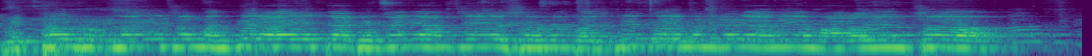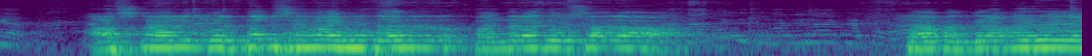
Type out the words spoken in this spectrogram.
विठ्ठल रुक्माईचं मंदिर आहे. त्या ठिकाणी आमचे सर्व भजनीकर मंडळी आणि महाराजांचं असणारी कीर्तन सेवा ही दर पंधरा दिवसाला त्या मंदिरामध्ये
